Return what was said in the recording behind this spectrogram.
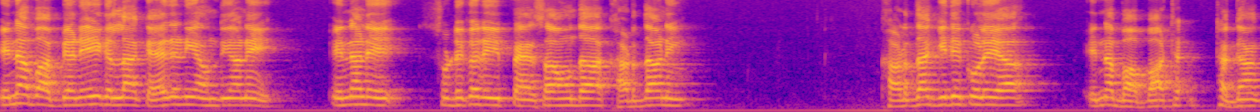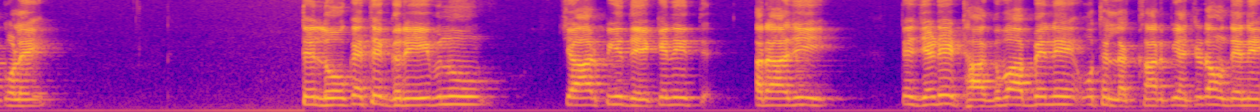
ਇਹਨਾਂ ਬਾਬਿਆਂ ਨੇ ਇਹ ਗੱਲਾਂ ਕਹਿ ਦੇਣੀਆਂ ਹੁੰਦੀਆਂ ਨੇ, ਇਹਨਾਂ ਨੇ ਤੁਹਾਡੇ ਘਰੇ ਪੈਸਾ ਆਉਂਦਾ, ਖੜਦਾ ਨਹੀਂ। ਖੜਦਾ ਕਿਹਦੇ ਕੋਲੇ ਆ? ਇਹਨਾਂ ਬਾਬਾ ਠ- ਠੱਗਾਂ ਕੋਲੇ। ਤੇ ਲੋਕ ਇੱਥੇ ਗਰੀਬ ਨੂੰ 4 ਰੁਪਏ ਦੇ ਕੇ ਨਹੀਂ ਰਾਜੀ ਤੇ ਜਿਹੜੇ ਠੱਗ ਬਾਬੇ ਨੇ, ਉੱਥੇ ਲੱਖਾਂ ਰੁਪਈਆ ਚੜਾਉਂਦੇ ਨੇ।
